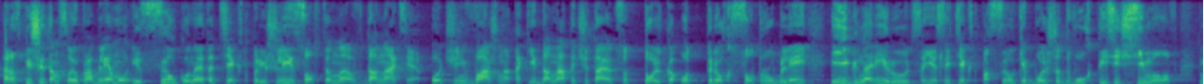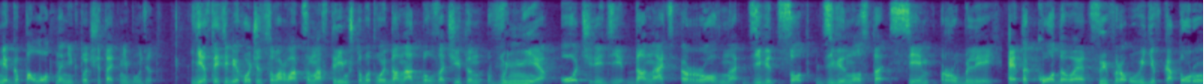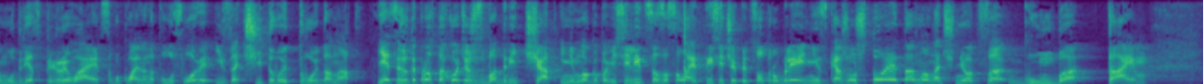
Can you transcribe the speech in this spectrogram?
Распиши там свою проблему и ссылку на этот текст пришли, собственно, в донате. Очень важно, такие донаты читаются только от 300 рублей и игнорируются, если текст по ссылке больше 2000 символов. Мегаполотно никто читать не будет. Если тебе хочется ворваться на стрим, чтобы твой донат был зачитан вне очереди, донать ровно 997 рублей. Это кодовая цифра, увидев которую мудрец прерывается буквально на полусловие и зачитывает твой донат. Если же ты просто хочешь взбодрить чат и немного повеселиться, засылай 1500 рублей, не скажу, что это, но начнется гумба тайм.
